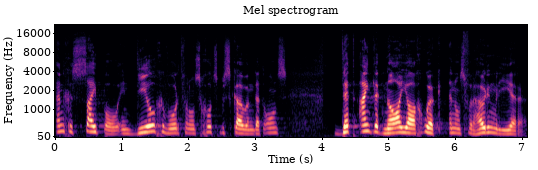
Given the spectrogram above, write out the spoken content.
ingesypel en deel geword van ons godsbeskouing dat ons dit eintlik najag ook in ons verhouding met die Here.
